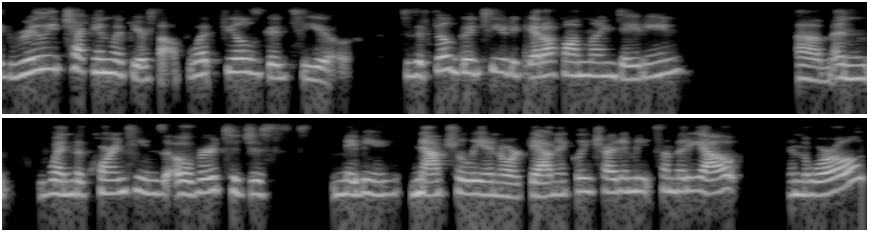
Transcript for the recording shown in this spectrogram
Like really check in with yourself. What feels good to you? Does it feel good to you to get off online dating? Um, and when the quarantine's over to just maybe naturally and organically try to meet somebody out in the world,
